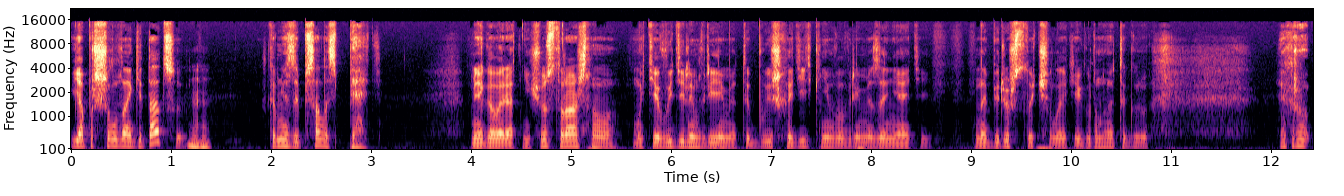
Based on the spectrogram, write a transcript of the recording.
я пришел на агитацию, Мгм. ко мне записалось 5. Мне говорят, ничего страшного, мы тебе выделим время, ты будешь ходить к ним во время занятий, наберешь 100 человек. Я говорю, ну это, говорю, я говорю,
